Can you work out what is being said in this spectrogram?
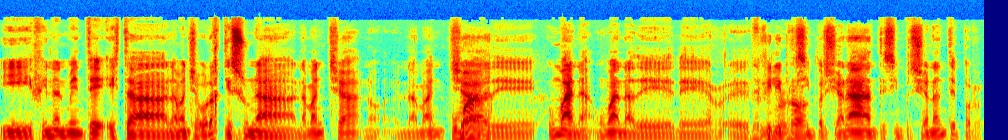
y finalmente está La Mancha Voraz, que es una, la mancha, no, la mancha Humana. de, humana, humana de, de, eh, De Philip. Roth. Es impresionante, es impresionante por,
